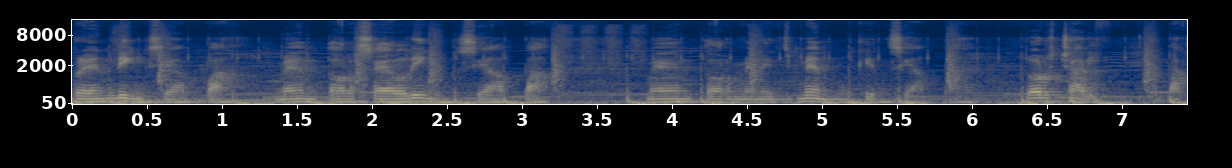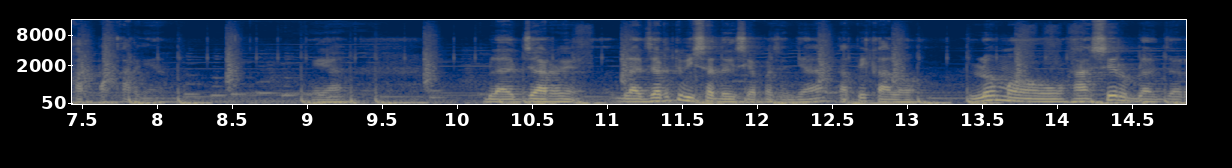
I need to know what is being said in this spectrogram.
branding siapa? Mentor selling siapa? Mentor manajemen mungkin siapa? Lo harus cari pakar-pakarnya. Ya belajar belajar itu bisa dari siapa saja tapi kalau lo mau hasil belajar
